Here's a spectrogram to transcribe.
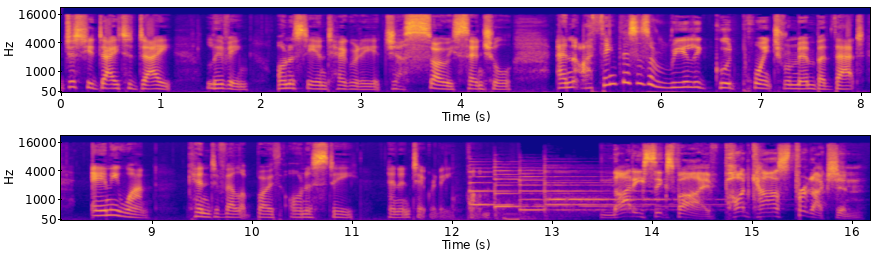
just your day to day living, honesty, integrity are just so essential. And I think this is a really good point to remember that anyone can develop both honesty and integrity. 96.5 Podcast Production.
